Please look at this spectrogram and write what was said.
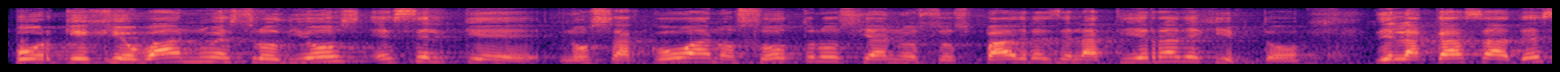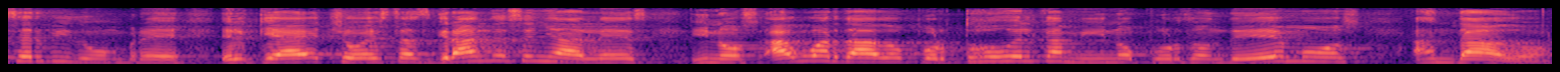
porque Jehová nuestro Dios es el que nos sacó a nosotros y a nuestros padres de la tierra de Egipto, de la casa de servidumbre, el que ha hecho estas grandes señales y nos ha guardado por todo el camino por donde hemos andado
